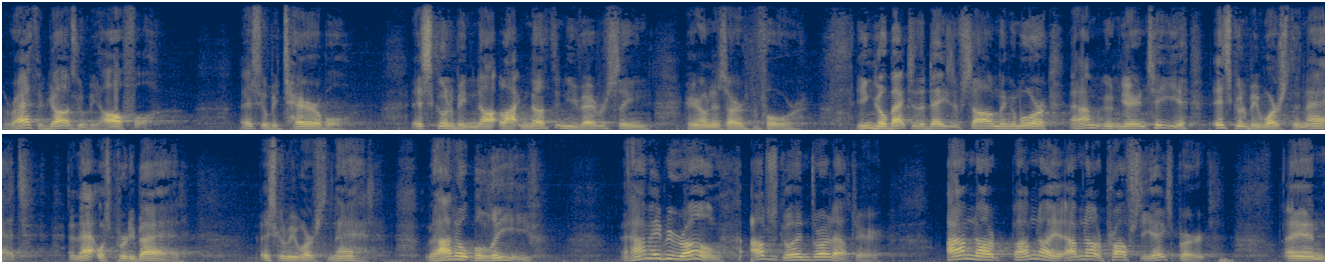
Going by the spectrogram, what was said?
The wrath of God is going to be awful. It's going to be terrible. It's going to be not like nothing you've ever seen here on this earth before. You can go back to the days of Sodom and Gomorrah, and I'm going to guarantee you it's going to be worse than that. And that was pretty bad. It's going to be worse than that. But I don't believe, and I may be wrong. I'll just go ahead and throw it out there. I'm not, I'm not, I'm not a prophecy expert. And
